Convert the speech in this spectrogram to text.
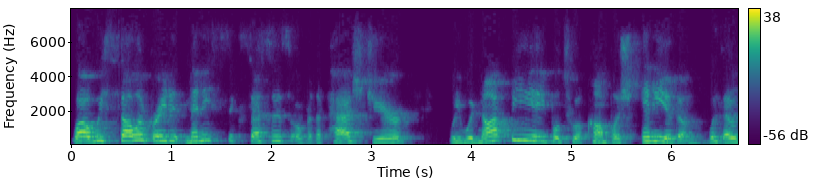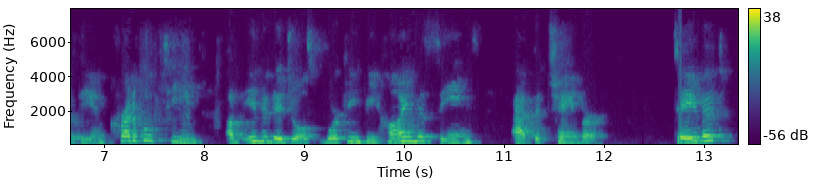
While we celebrated many successes over the past year, we would not be able to accomplish any of them without the incredible team of individuals working behind the scenes at the Chamber. David,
